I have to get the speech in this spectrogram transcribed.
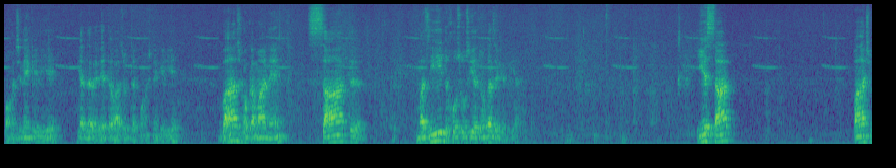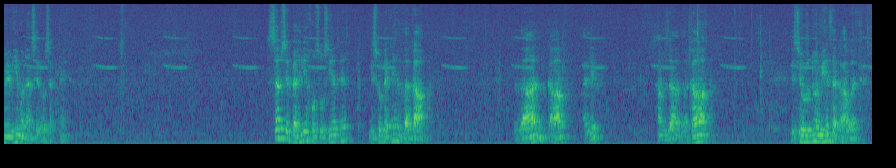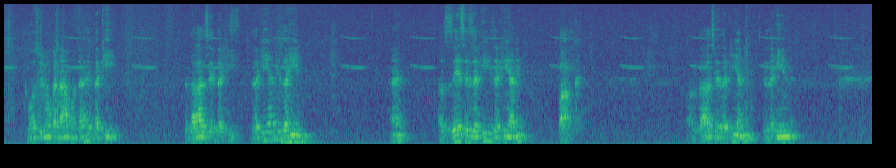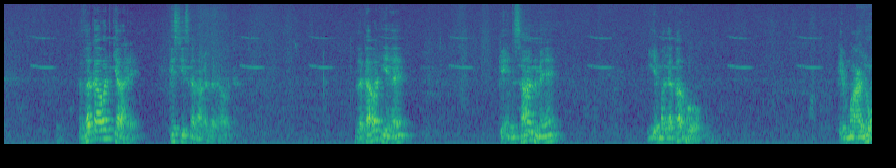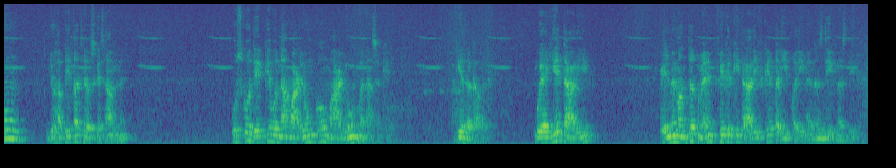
پہنچنے کے لیے یا درجہ توازن تک پہنچنے کے لیے بعض حکمہ نے سات مزید خصوصیتوں کا ذکر کیا ہے۔ یہ سات پانچ میں بھی منحصر ہو سکتے ہیں۔ سب سے پہلی خصوصیت ہے، جس کو کہتے ہیں ذکا زال کاف، الف، حمزہ ذکا جسے اردو میں یہ ذکاوت بہت سے لوگوں کا نام ہوتا ہے ذکی۔ زال سے ذکی۔ ذکی یعنی ذہین۔ ہاں؟ اور زے سے ذکی ذکی یعنی پاک۔ اور زال سے ذکی یعنی ذہین۔ ذکاوت کیا ہے؟ کس چیز کا نام ہے ذکاوت؟ ذکاوت یہ ہے کہ انسان میں یہ ملکہ ہو کہ معلوم جو حقیقت ہے اس کے سامنے، اس کو دیکھ کے وہ نامعلوم کو معلوم بنا سکے۔ یہ ذکاوت ہے۔ گویا یہ تعریف علم منطق میں فکر کی تعریف کے قریب قریب ہے، نزدیک نزدیک ہے۔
